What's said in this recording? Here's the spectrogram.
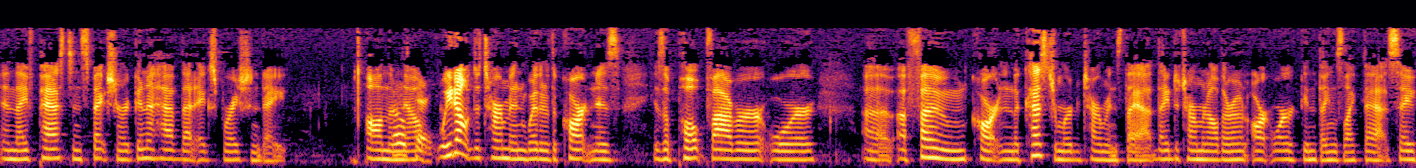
and they've passed inspection are going to have that expiration date on them. Now we don't determine whether the carton is is a pulp fiber or uh, a foam carton. The customer determines that. They determine all their own artwork and things like that. So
